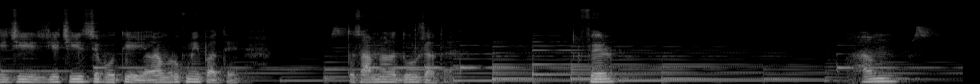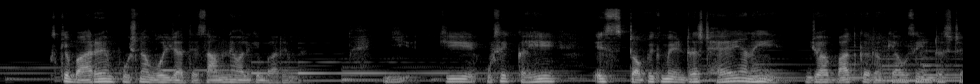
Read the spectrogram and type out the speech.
ये चीज़ ये चीज़ जब होती है और हम रुक नहीं पाते तो सामने वाला दूर जाता है। फिर हम उसके बारे में पूछना भूल जाते हैं सामने वाले के बारे में। कि उसे कहीं इस टॉपिक में इंटरेस्ट है या नहीं? जो आप बात कर रहे हो, क्या उसे इंटरेस्ट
